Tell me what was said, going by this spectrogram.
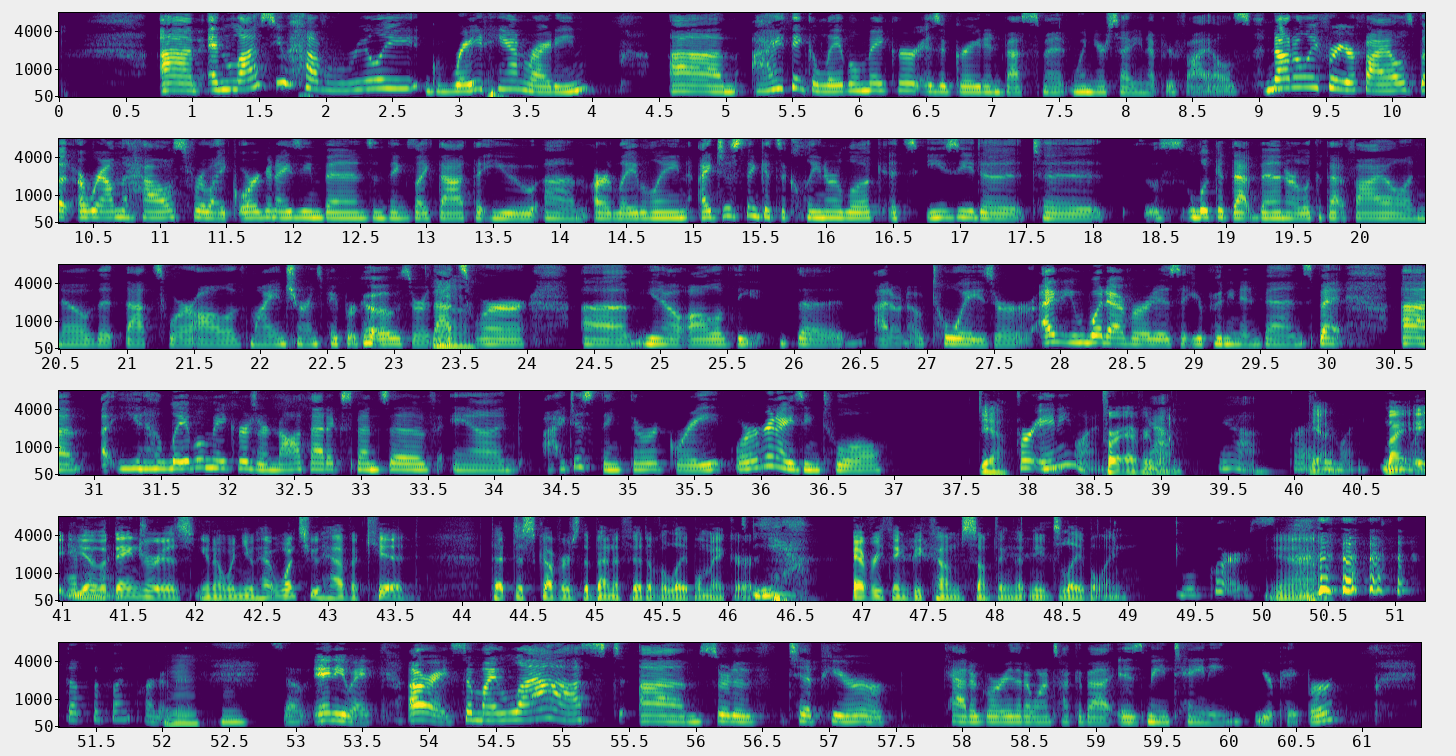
Um, unless you have really great handwriting, um, I think a label maker is a great investment when you're setting up your files. Not only for your files, but around the house for like organizing bins and things like that that you um, are labeling. I just think it's a cleaner look. It's easy to to look at that bin or look at that file and know that that's where all of my insurance paper goes or that's Yeah. where um, you know all of the the i don't know toys or i mean whatever it is that you're putting in bins. But um, you know label makers are not that expensive and i just think they're a great organizing tool Yeah, for anyone. For everyone. yeah, yeah. For Yeah. everyone. My, Anyone, you know, the danger is, you know, when you have once you have a kid that discovers the benefit of a label maker, yeah everything becomes something that needs labeling. well, of course Yeah. that's the fun part of it Mhm. So anyway, all right. So my last um, sort of tip here or category that I want to talk about is maintaining your paper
